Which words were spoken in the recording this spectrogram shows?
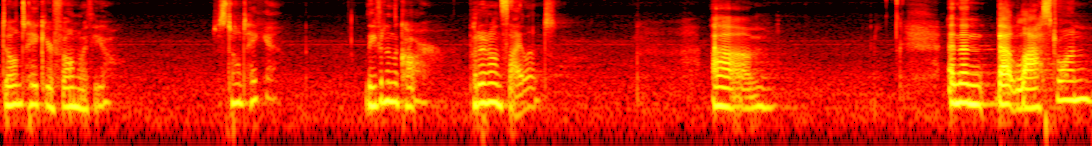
Don't take your phone with you. Just don't take it. Leave it in the car. Put it on silent. Um, and then that last one,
